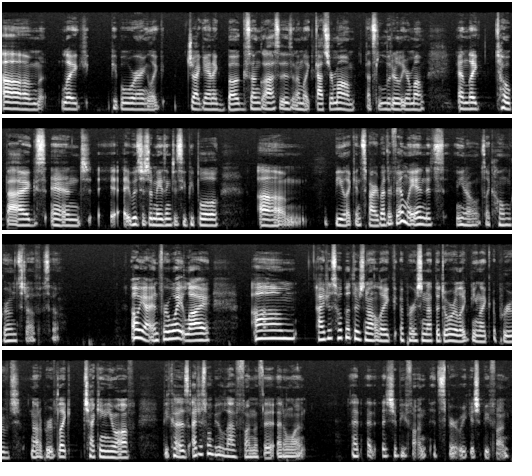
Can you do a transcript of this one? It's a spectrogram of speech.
Um, like people wearing like gigantic bug sunglasses, and I'm like, that's your mom. That's literally your mom. And like tote bags, and it, was just amazing to see people um, be like inspired by their family, and it's you know it's like homegrown stuff. So, oh yeah, and for White Lie, um, I just hope that there's not like a person at the door like being like approved, not approved, like checking you off, because I just want people to have fun with it. I don't want. It should be fun. It's Spirit Week. It should be fun.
